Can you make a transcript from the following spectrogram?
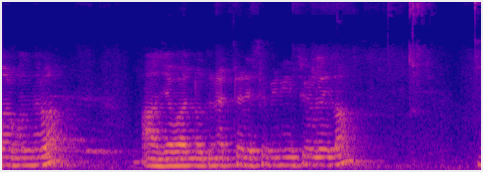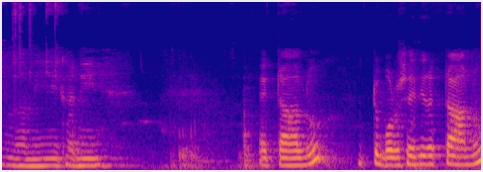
নমস্কার বন্ধুরা, আজ আবার নতুন একটা রেসিপি নিয়ে চলে এলাম। আমি এখানে একটা আলু, একটু বড় সাইজের একটা আলু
